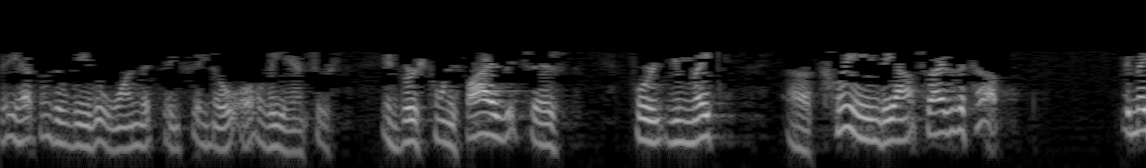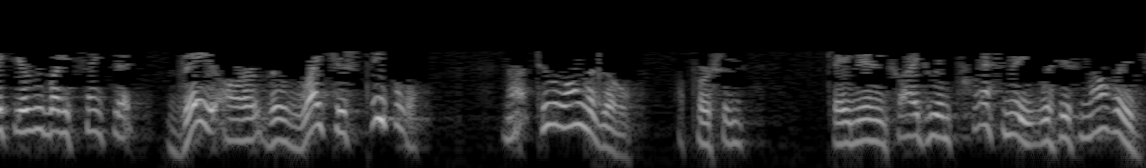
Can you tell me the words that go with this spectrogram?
They happen to be the one that thinks they know all the answers. In verse 25 it says, For you make uh, clean the outside of the cup. They make everybody think that they are the righteous people. Not too long ago, a person came in and tried to impress me with his knowledge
